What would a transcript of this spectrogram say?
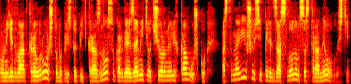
Он едва открыл рот, чтобы приступить к разносу, когда я заметил черную легковушку, остановившуюся перед заслоном со стороны области.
